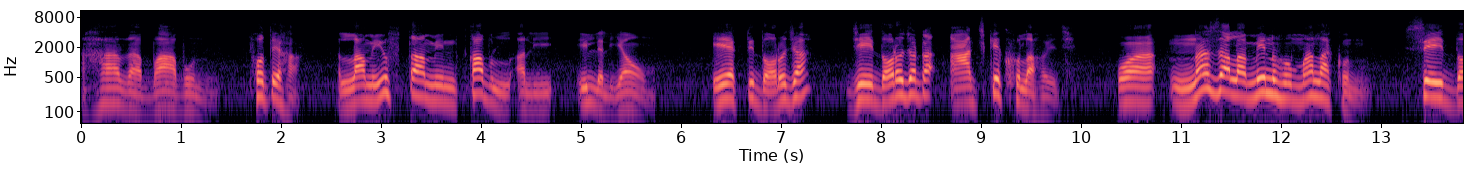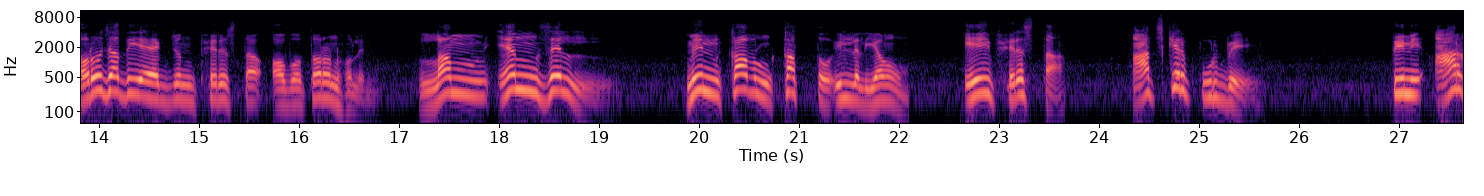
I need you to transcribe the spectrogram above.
হাদা বাবুন ফতেহা, লাম ইউফতা মিন কাবুল আলী ইল্লাম এ একটি দরজা যে দরজাটা আজকে খোলা হয়েছে। ওয়া নাজালা মালাকুন, সেই দরজা দিয়ে একজন ফেরেস্তা অবতরণ হলেন। লাম এনজেল মিন কাবুল কাত্ত ইল্লাম এই ফেরেস্তা আজকের পূর্বে তিনি আর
